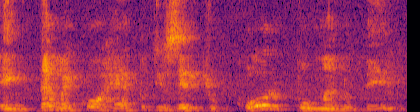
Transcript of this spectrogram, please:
Então é correto dizer que o corpo humano dele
